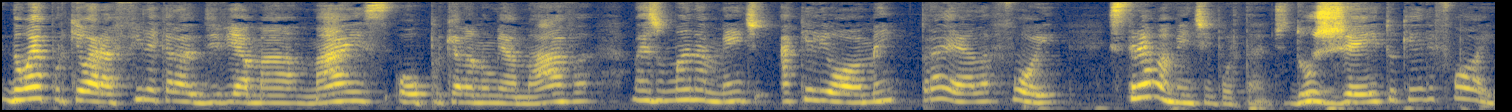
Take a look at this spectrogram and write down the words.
não é porque eu era filha que ela devia amar mais ou porque ela não me amava, mas humanamente aquele homem para ela foi extremamente importante, do jeito que ele foi.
